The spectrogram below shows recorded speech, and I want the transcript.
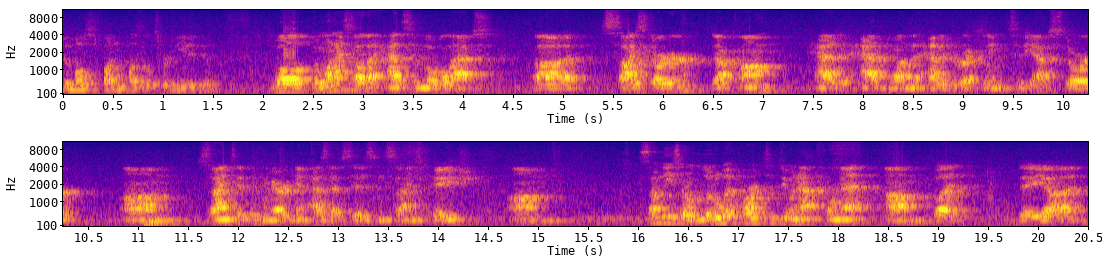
the most fun puzzle for me to do? Well, the one I saw that had some mobile apps, uh, SciStarter.com had had one that had a direct link to the App Store. Um, Scientific American has that citizen science page. Um, some of these are a little bit hard to do in app format, um, but they uh,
